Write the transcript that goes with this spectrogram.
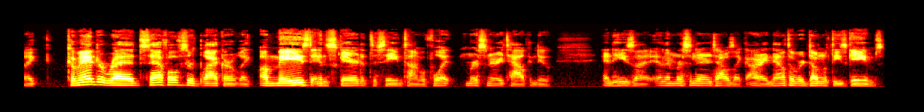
Like Commander Red, Staff Officer Black are like amazed and scared at the same time of what Mercenary Tao can do. And he's like, and then Mercenary Tao's like, all right, now that we're done with these games,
